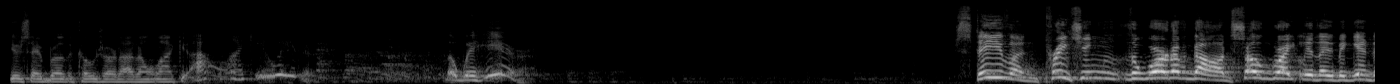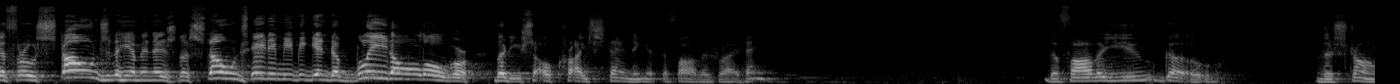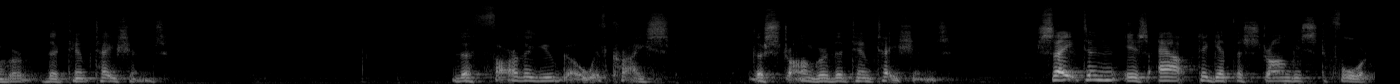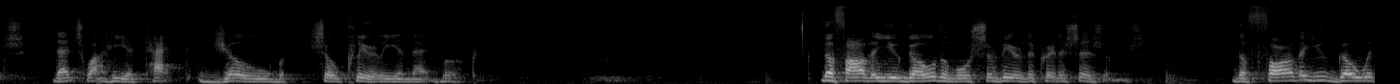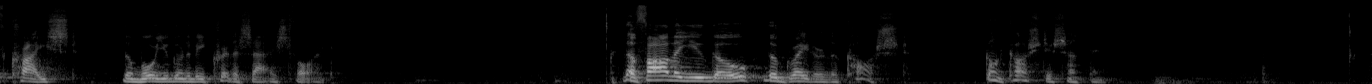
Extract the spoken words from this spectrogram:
You say, Brother Cozart, I don't like you. I don't like you either. But we're here. Stephen preaching the word of God so greatly they began to throw stones at him, and as the stones hit him, he began to bleed all over. But he saw Christ standing at the Father's right hand. The farther you go, the stronger the temptations. The farther you go with Christ, the stronger the temptations. Satan is out to get the strongest forts. That's why he attacked Job so clearly in that book. The farther you go, the more severe the criticisms. The farther you go with Christ, the more you're going to be criticized for it. The farther you go, the greater the cost. It's going to cost you something.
